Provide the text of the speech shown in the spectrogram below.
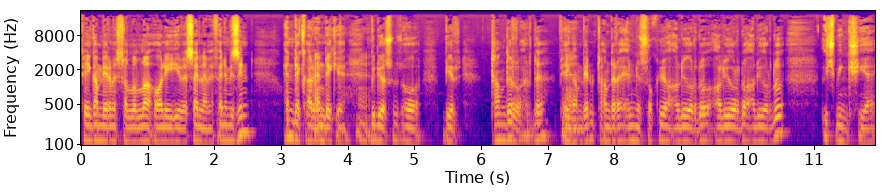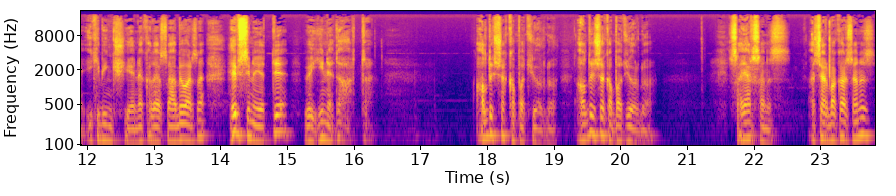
Peygamberimiz sallallahu aleyhi ve sellem Efendimizin Hendek Harbi'ndeki evet. biliyorsunuz o bir tandır vardı. Peygamberin tandıra elini sokuyor, alıyordu, alıyordu, alıyordu. 3 bin kişiye, 2 bin kişiye ne kadar sahibi varsa hepsine yetti ve yine de arttı. Aldıkça kapatıyordu. Aldıkça kapatıyordu. Sayarsanız, açar bakarsanız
